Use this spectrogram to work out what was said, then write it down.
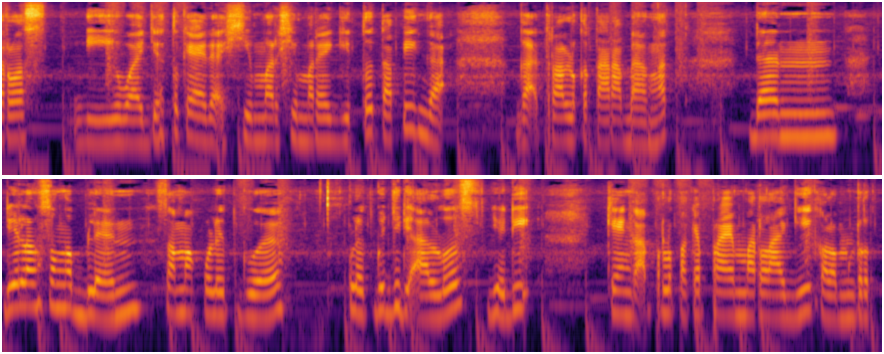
Terus di wajah tuh kayak ada shimmer-shimmernya gitu, tapi nggak nggak terlalu ketara banget. Dan dia langsung ngeblend sama kulit gue. Kulit gue jadi halus, jadi kayak nggak perlu pakai primer lagi. Kalau menurut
